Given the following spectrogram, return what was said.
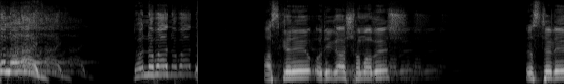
তো লড়াই। ধন্যবাদ। আজকের অধিকার সমাবেশ স্টেডে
